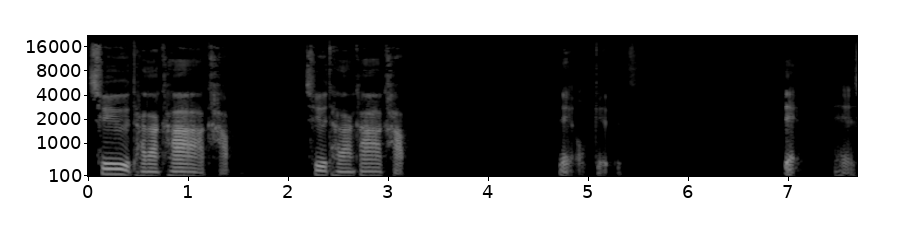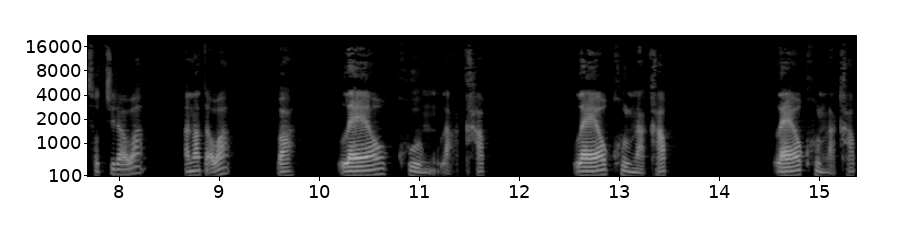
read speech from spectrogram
中田中か、中田中かで OK です。で、えー、そちらは、あなたは、は、レオ君らか、 แล้วคุณล่ะครับแล้วคุณล่ะครับ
